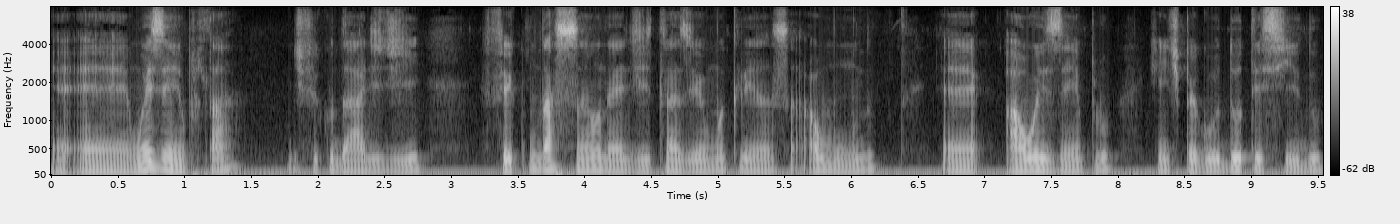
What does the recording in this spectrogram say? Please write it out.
É, é, um exemplo, tá? Dificuldade de fecundação, né? De trazer uma criança ao mundo. É, ao exemplo que a gente pegou do tecido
